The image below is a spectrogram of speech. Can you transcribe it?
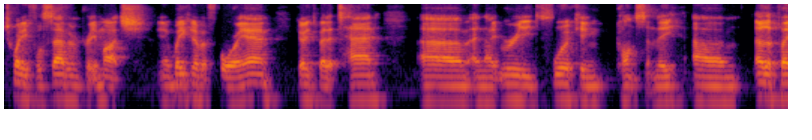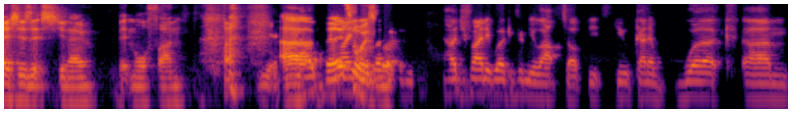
24 seven pretty much, you know, waking up at 4 a.m., going to bed at 10. Um, and like really working constantly. Um, other places, it's you know a bit more fun, yeah. uh, but it's always working how do you find it working from your laptop? Do you, do you kind of work? Um,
